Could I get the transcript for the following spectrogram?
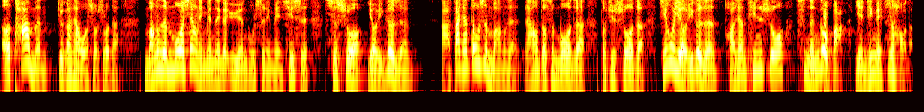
而他们就刚才我所说的盲人摸象里面那个寓言故事里面，其实是说有一个人。啊，大家都是盲人，然后都是摸着，都去说着，结果有一个人好像听说是能够把眼睛给治好的，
